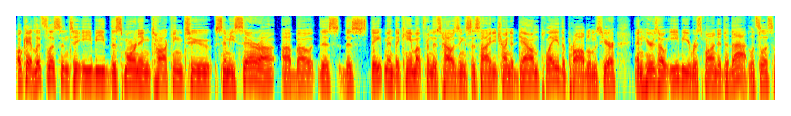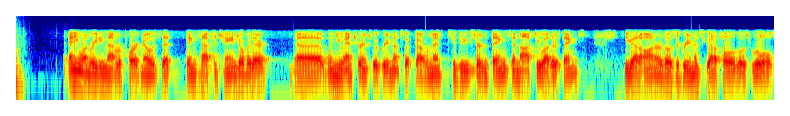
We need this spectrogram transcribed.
Okay, let's listen to Eby this morning talking to Simi Sara about this this statement that came up from this housing society trying to downplay the problems here. And here's how Eby responded to that. Let's listen. anyone reading that report knows that things have to change over there uh, when you enter into agreements with government to do certain things and not do other things. You got to honor those agreements. You got to follow those rules,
